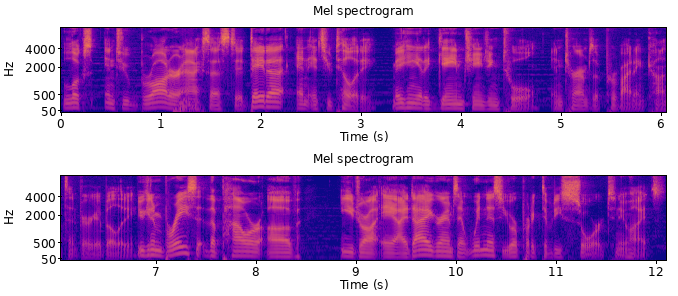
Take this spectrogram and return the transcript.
looks into broader access to data and its utility, making it a game changing tool in terms of providing content variability. You can embrace the power of eDraw AI diagrams and witness your productivity soar to new heights.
